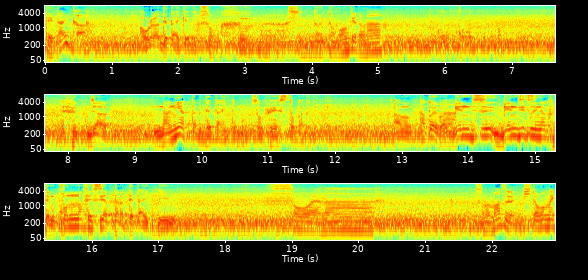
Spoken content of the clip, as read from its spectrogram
ー出たいか？あ俺は出たいけど。そうか、まあしんどいと思うけどな。じゃあ何やったら出たいと思う？そのフェスとかであの例えばうん現実現実になくてもこんなフェスやったら出たいっていう。そうやな。そのまず人がめ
